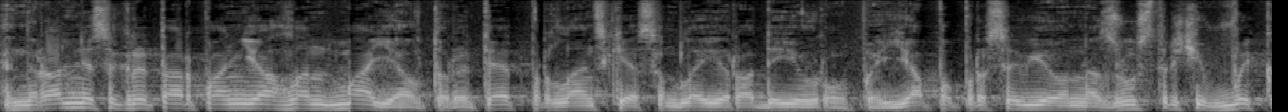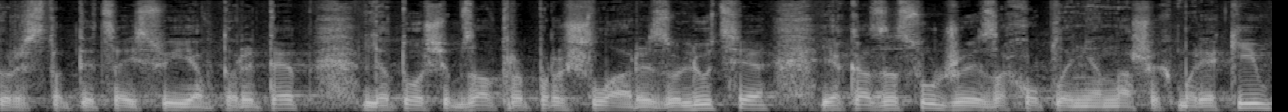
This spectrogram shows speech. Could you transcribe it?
Генеральний секретар пан Ягланд має авторитет парламентської асамблеї Ради Європи. Я попросив його на зустрічі використати цей свій авторитет для того, щоб завтра пройшла резолюція, яка засуджує захоплення наших моряків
